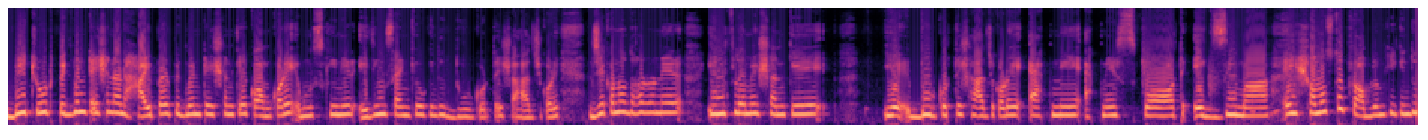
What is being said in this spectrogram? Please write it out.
বিটরুট পিগমেন্টেশন আর হাইপার পিগমেন্টেশনকে কম করে এবং স্কিনের এজিং সাইনকেও কিন্তু দূর করতে সাহায্য করে। যে কোনো ধরনের ইনফ্লেমেশনকে ইয়ে দূর করতে সাহায্য করে অ্যাকনে অ্যাকনের স্পট এক্সিমা এই সমস্ত প্রবলেমকে কিন্তু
